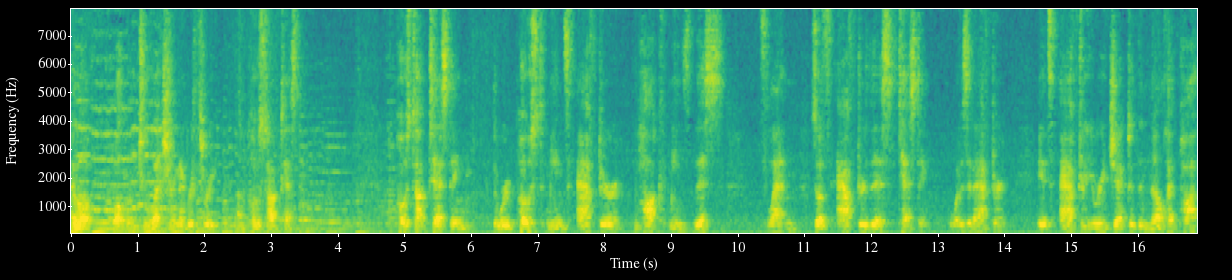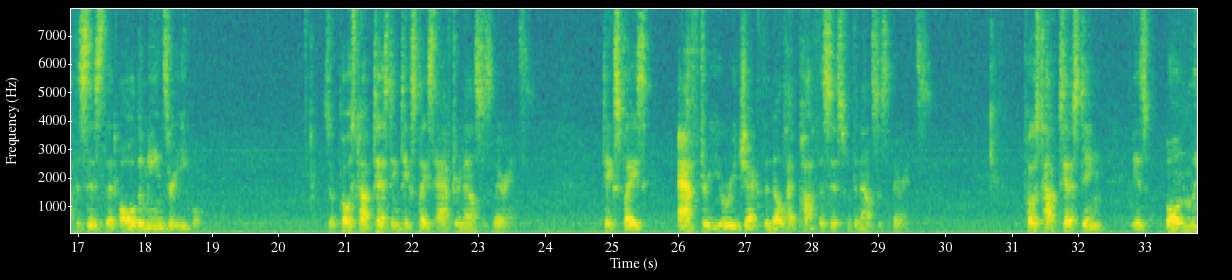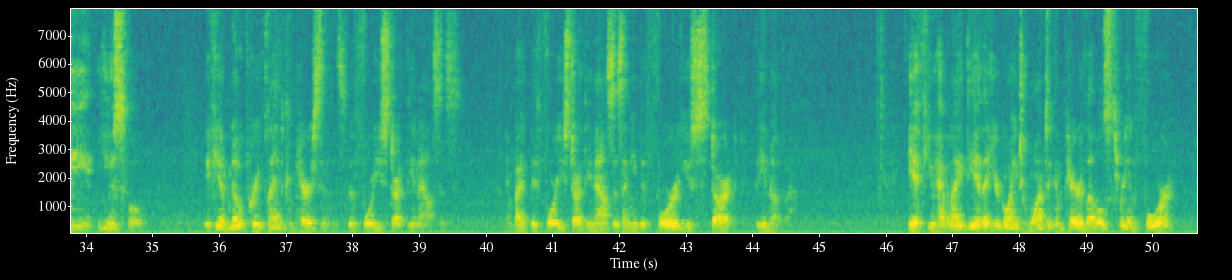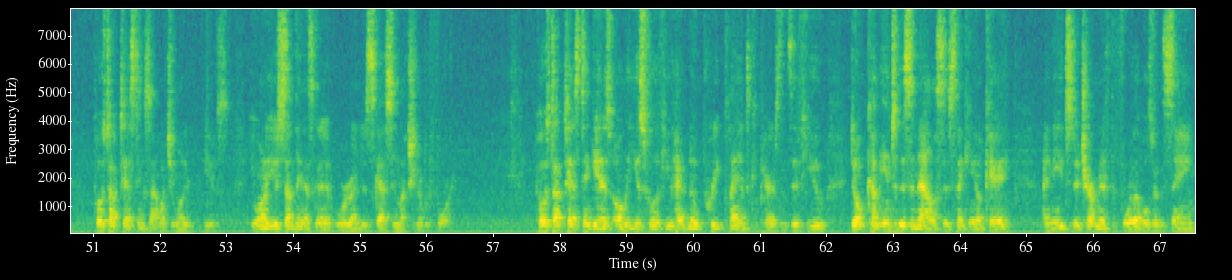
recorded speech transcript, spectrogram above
Hello, welcome to lecture number three on post hoc testing. Post hoc testing, the word post means after, hoc means this, it's Latin, so it's after this testing. What is it after? It's after you rejected the null hypothesis that all the means are equal. So post hoc testing takes place after analysis variance. It takes place after you reject the null hypothesis with analysis variance. Post hoc testing is only useful if you have no pre-planned comparisons before you start the analysis. And by before you start the analysis, I mean before you start the ANOVA. If you have an idea that you're going to want to compare levels 3 and 4, post hoc testing is not what you want to use. You want to use something that's going to, we're going to discuss in lecture number 4. Post hoc testing, again, is only useful if you have no pre-planned comparisons. If you don't come into this analysis thinking, okay, I need to determine if the four levels are the same,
